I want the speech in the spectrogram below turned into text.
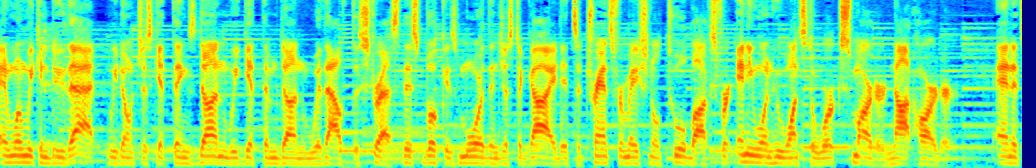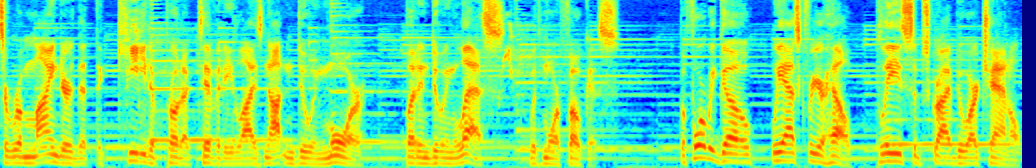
And when we can do that, we don't just get things done, we get them done without the stress. This book is more than just a guide, it's a transformational toolbox for anyone who wants to work smarter, not harder and it's a reminder that the key to productivity lies not in doing more, but in doing less with more focus. Before we go, we ask for your help. Please subscribe to our channel.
